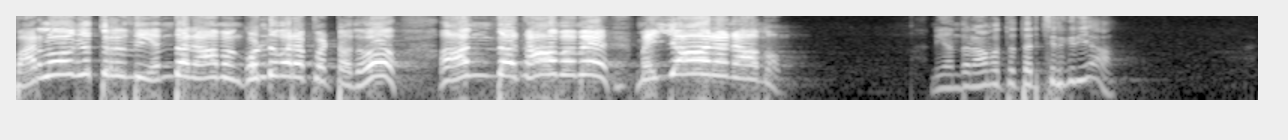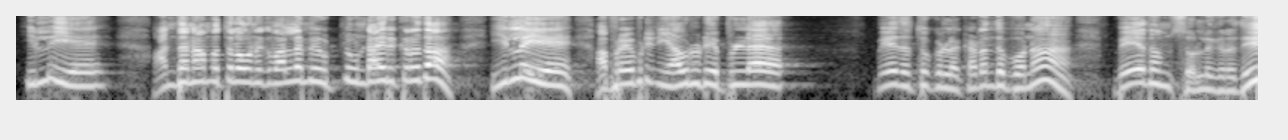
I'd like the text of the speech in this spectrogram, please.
பரலோகத்திலிருந்து எந்த நாமம் கொண்டு வரப்பட்டதோ அந்த நாமமே மெய்யான நாமம். நீ அந்த நாமத்தை தரிச்சிருக்கிறியா? இல்லையே. அந்த நாமத்தில் உனக்கு வல்லமை விட்டு உண்டாயிருக்கிறதா? இல்லையே. அப்புறம் எப்படி நீ அவருடைய பிள்ளை? வேதத்துக்குள்ள கடந்து போனா வேதம் சொல்லுகிறது.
